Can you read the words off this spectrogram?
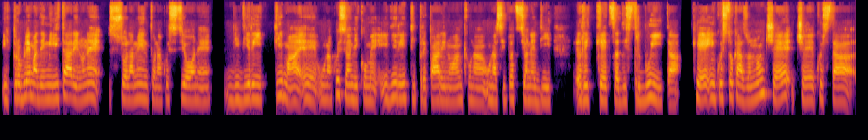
il problema dei militari non è solamente una questione di diritti, ma è una questione di come i diritti preparino anche una, una situazione di ricchezza distribuita che in questo caso non c'è, c'è questa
